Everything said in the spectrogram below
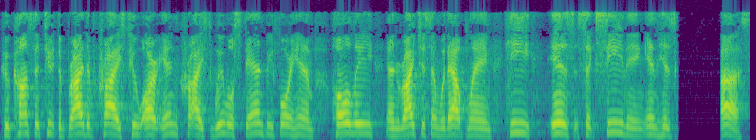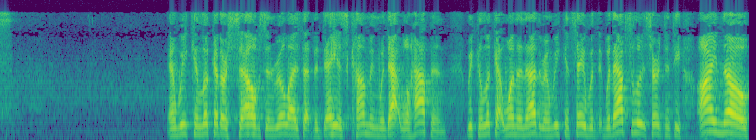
who constitute the bride of Christ, who are in Christ, we will stand before Him holy and righteous and without blame. He is succeeding in His us. And we can look at ourselves and realize that the day is coming when that will happen we can look at one another and we can say with, with absolute certainty, I know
